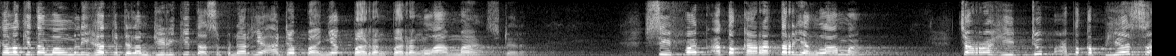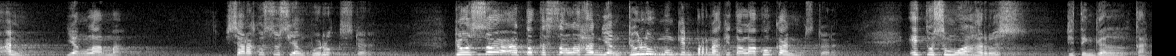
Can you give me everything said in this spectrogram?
Kalau kita mau melihat ke dalam diri kita, sebenarnya ada banyak barang-barang lama, saudara. Sifat atau karakter yang lama cara hidup atau kebiasaan yang lama. Secara khusus yang buruk, saudara. Dosa atau kesalahan yang dulu mungkin pernah kita lakukan, saudara. Itu semua harus ditinggalkan.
